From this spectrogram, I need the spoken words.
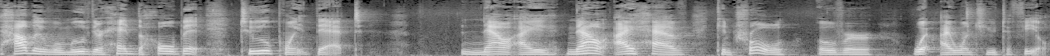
how they will move their head the whole bit to a point that now I now I have control over what I want you to feel.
